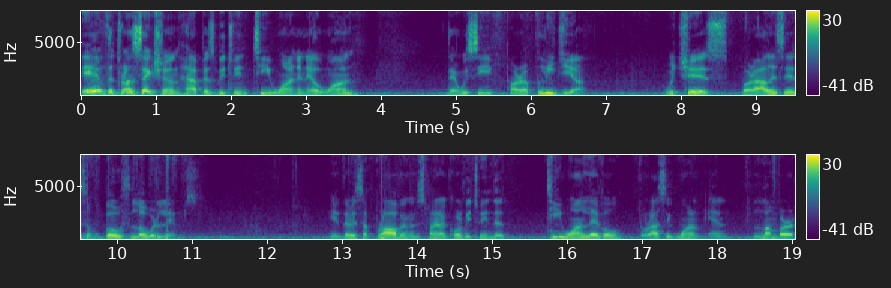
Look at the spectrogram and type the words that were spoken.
If the transection happens between T1 and L1, then we see paraplegia, which is paralysis of both lower limbs. If there is a problem in the spinal cord between the T1 level, thoracic one, and lumbar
